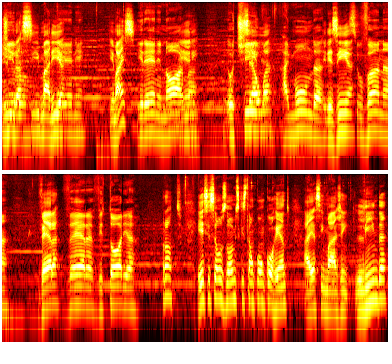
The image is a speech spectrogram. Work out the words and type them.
Juraci, Maria. Irene, Quem mais? Irene, Norma, Irene, Otília, Selma, Raimunda, Terezinha, Silvana, Vera. Vera, Vitória. Pronto. Esses são os nomes que estão concorrendo a essa imagem linda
